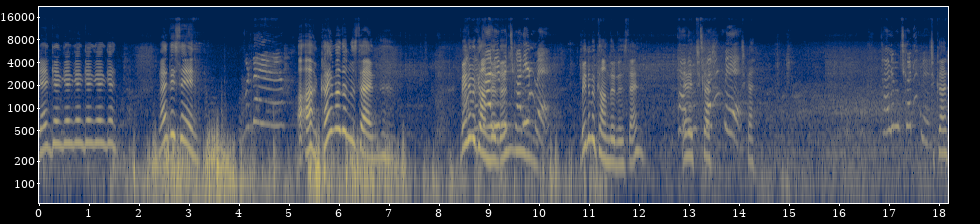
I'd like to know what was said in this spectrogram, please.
Gel gel gel gel gel gel gel. Neredesin? Buradayım. Aa kaymadın mı sen? Beni mi kandırdın? Çıkarayım mı? Beni mi kandırdın sen? Evet çıkar. Çıkarayım mı? Çıkar. Terliğimi çıkarayım mı? Çıkar.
